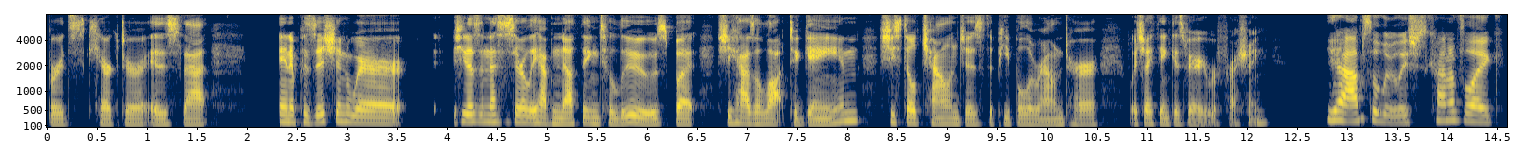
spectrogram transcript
Bird's character is that in a position where she doesn't necessarily have nothing to lose, but she has a lot to gain, she still challenges the people around her, which I think is very refreshing. Yeah, absolutely. She's kind of like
